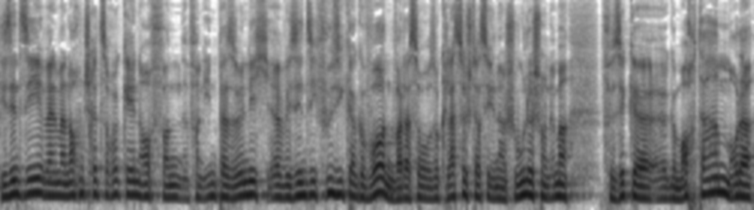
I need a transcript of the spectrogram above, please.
Wie sind Sie, wenn wir noch einen Schritt zurückgehen, auch von, von Ihnen persönlich, äh, wie sind Sie Physiker geworden? War das so, so klassisch, dass Sie in der Schule schon immer Physik äh, gemocht haben oder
